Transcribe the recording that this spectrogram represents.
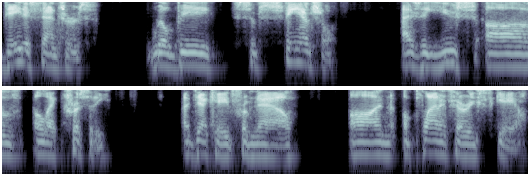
data centers will be substantial as a use of electricity a decade from now on a planetary scale.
